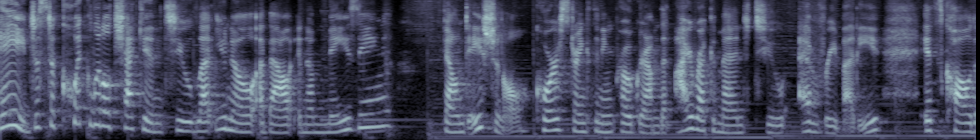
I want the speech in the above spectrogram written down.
Hey, just a quick little check in to let you know about an amazing foundational core strengthening program that I recommend to everybody. It's called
